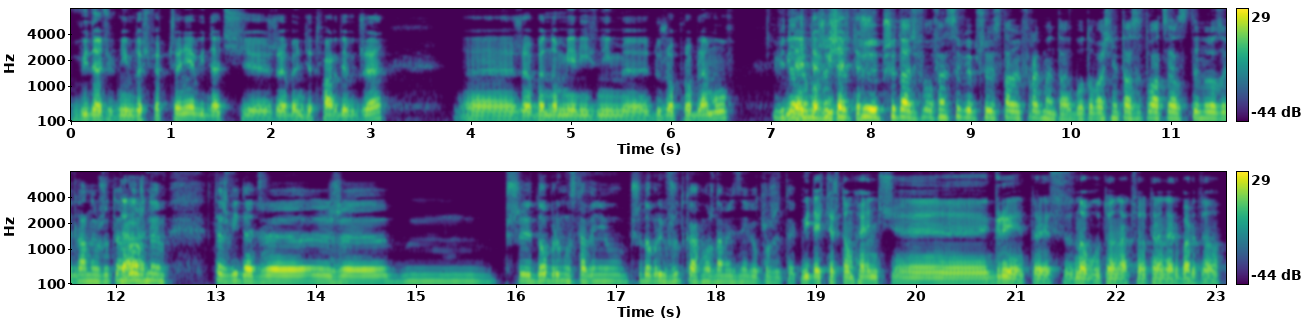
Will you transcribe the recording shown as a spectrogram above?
Widać w nim doświadczenie, widać, że będzie twardy w grze, e, że będą mieli z nim dużo problemów. Widać, widać że może widać się też... przydać w ofensywie przy stałych fragmentach, bo to właśnie ta sytuacja z tym rozegranym rzutem tak. rożnym też widać, że, że mm, przy dobrym ustawieniu, przy dobrych wrzutkach można mieć z niego pożytek. Widać też tą chęć yy, gry. To jest znowu to, na co trener bardzo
